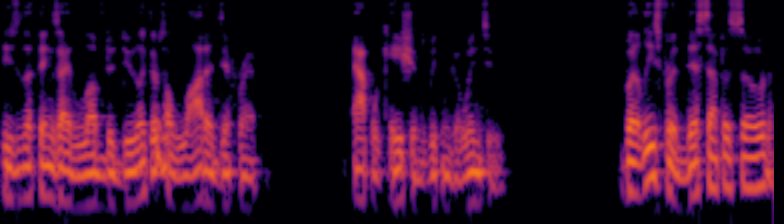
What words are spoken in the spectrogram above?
these are the things I love to do. Like there's a lot of different applications we can go into. But at least for this episode,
